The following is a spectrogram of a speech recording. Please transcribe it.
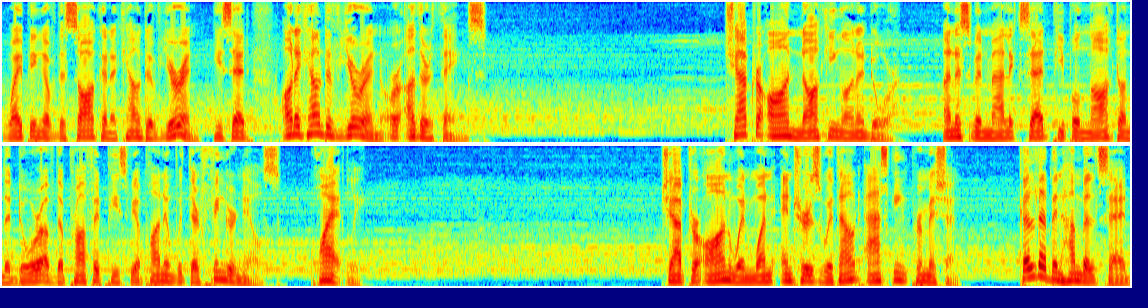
wiping of the sock on account of urine? He said, On account of urine or other things. Chapter on Knocking on a Door. Anas bin Malik said people knocked on the door of the Prophet, peace be upon him, with their fingernails, quietly. Chapter on when one enters without asking permission. Kalda bin Hanbal said,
